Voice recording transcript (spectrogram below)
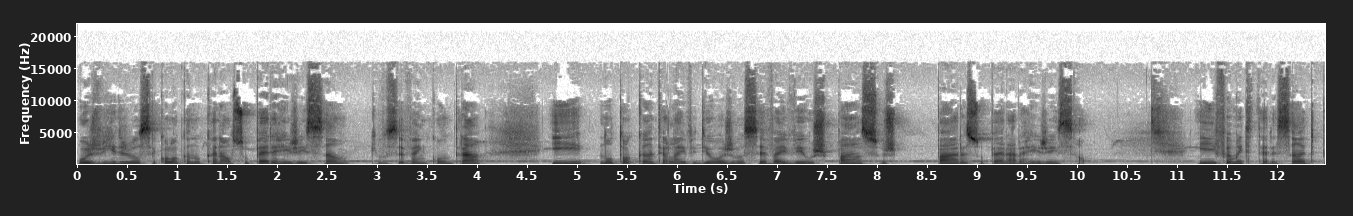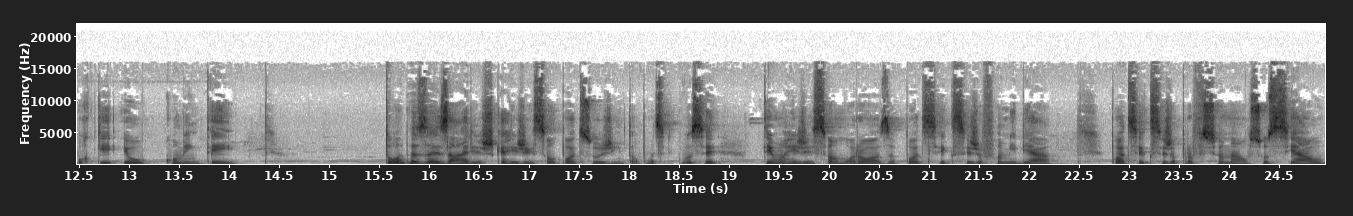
os vídeos você coloca no canal Supere a Rejeição, que você vai encontrar, e no tocante à live de hoje você vai ver os passos para superar a rejeição. E foi muito interessante porque eu comentei todas as áreas que a rejeição pode surgir. Então, pode ser que você tenha uma rejeição amorosa, pode ser que seja familiar, pode ser que seja profissional, social,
